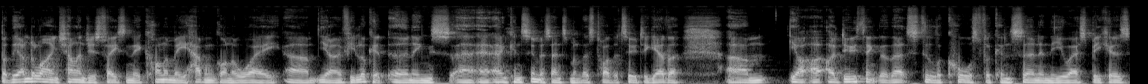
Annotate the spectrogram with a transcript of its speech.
but the underlying challenges facing the economy haven't gone away. Um, you know, if you look at earnings uh, and consumer sentiment, let's tie the two together. Um, yeah, I, I do think that that's still a cause for concern in the US because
